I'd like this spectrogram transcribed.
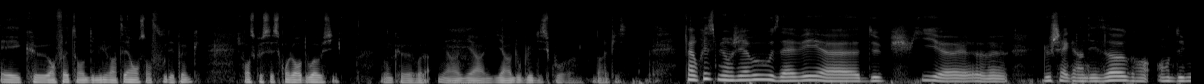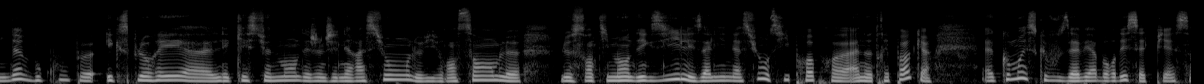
et que en fait en 2021 on s'en fout des punks. Je pense que c'est ce qu'on leur doit aussi. Donc voilà, il y a un- double discours dans la pièce. Fabrice Murgiavo, vous avez depuis Le Chagrin des Ogres en 2009 beaucoup exploré les questionnements des jeunes générations, le vivre ensemble, le sentiment d'exil, les aliénations aussi propres à notre époque. Euh, comment est-ce que vous avez abordé cette pièce?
